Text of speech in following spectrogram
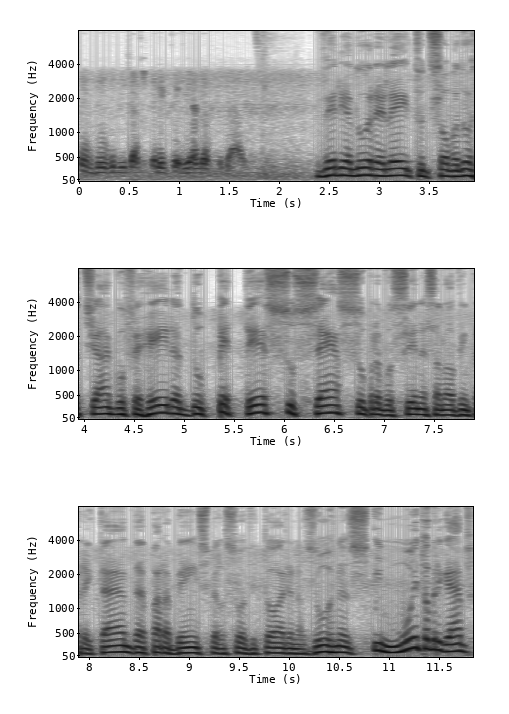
sem dúvida, das periferias da cidade. Vereador eleito de Salvador, Tiago Ferreira, do PT, sucesso para você nessa nova empreitada. Parabéns pela sua vitória nas urnas e muito obrigado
